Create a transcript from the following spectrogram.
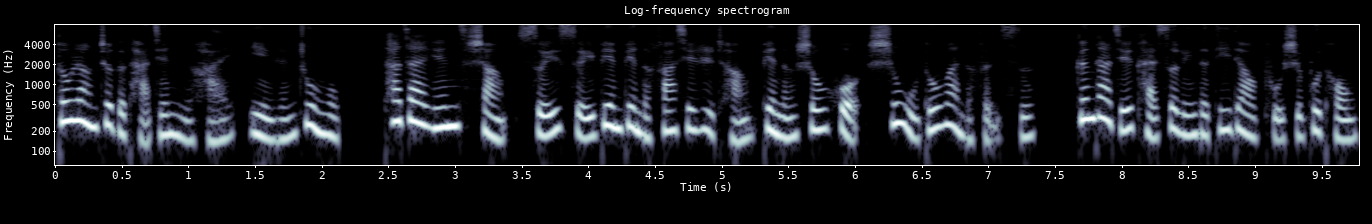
都让这个塔尖女孩引人注目。她在 ins 上随随便便的发些日常，便能收获十五多万的粉丝。跟大姐凯瑟琳的低调朴实不同，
